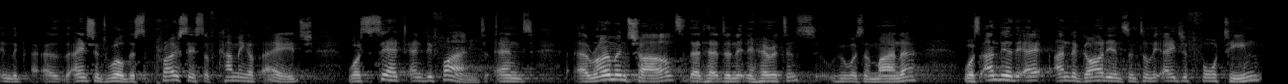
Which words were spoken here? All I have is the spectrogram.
in the, uh, the, ancient world, this process of coming of age was set and defined. And a Roman child that had an inheritance, who was a minor, was under, the, under guardians until the age of 14,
